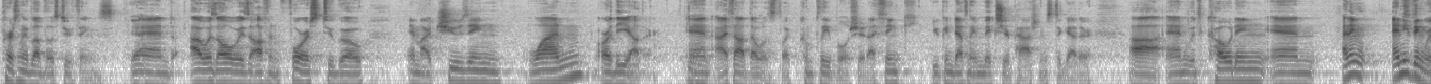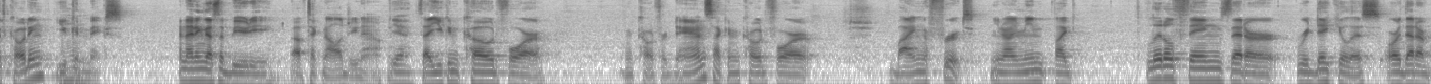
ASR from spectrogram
personally love those two things. Yeah. And I was always often forced to go, am I choosing one or the other? Yeah. And I thought that was like complete bullshit. I think you can definitely mix your passions together. Uh, and with coding and I think anything with coding you can Mhm. mix. And I think that's the beauty of technology now. Yeah. Is that you can code for can code for dance, I can code for buying a fruit. You know what I mean? Like little things that are ridiculous or that are,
